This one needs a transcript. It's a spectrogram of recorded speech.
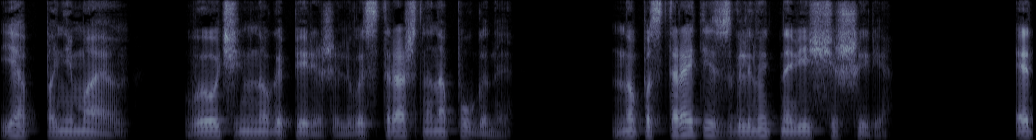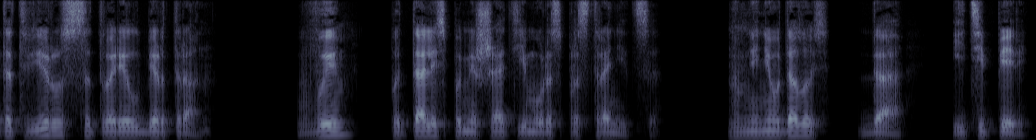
Я понимаю, вы очень много пережили, вы страшно напуганы. Но постарайтесь взглянуть на вещи шире. Этот вирус сотворил Бертран. Вы пытались помешать ему распространиться. Но мне не удалось. Да, и теперь,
